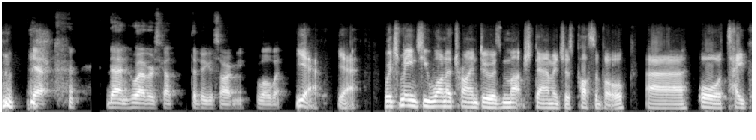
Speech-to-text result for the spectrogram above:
yeah. then whoever's got the biggest army will win. Yeah. Yeah which means you want to try and do as much damage as possible uh, or take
